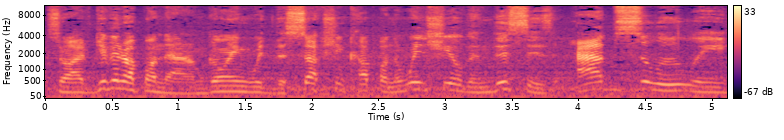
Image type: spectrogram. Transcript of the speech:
So I've given up on that. I'm going with the suction cup on the windshield, and this is absolutely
